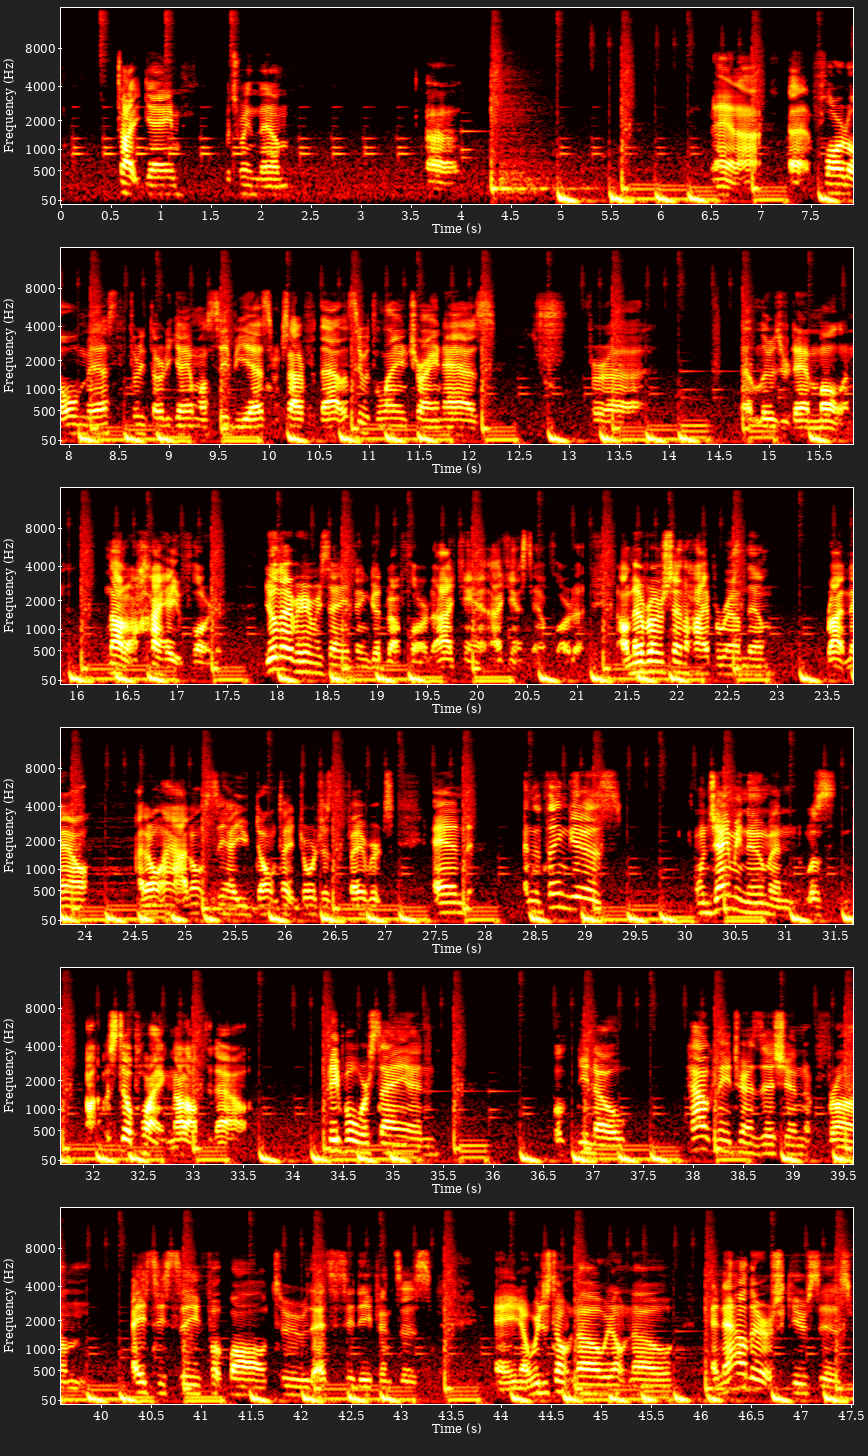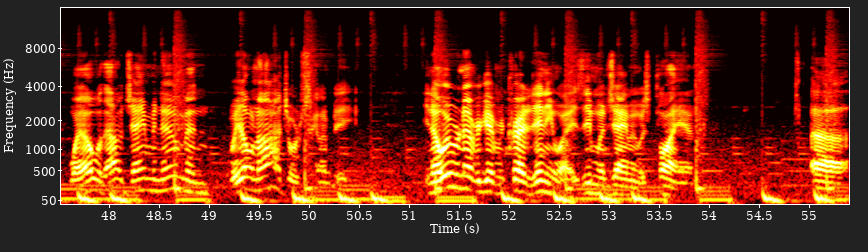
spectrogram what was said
tight game between them. Uh, man, I, at Florida Ole Miss, the 3:30 game on CBS. I'm excited for that. Let's see what the Lane Train has for uh, that loser Dan Mullen. Not a, I hate Florida. You'll never hear me say anything good about Florida. I can't. I can't stand Florida. I'll never understand the hype around them. Right now, I don't. I don't see how you don't take Georgia as the favorites. And and the thing is, when Jamie Newman was, uh, was still playing, not opted out, people were saying, you know, how can he transition from ACC football to the SEC defenses? And you know, we just don't know. We don't know. And now their excuse is, well, without Jamie Newman, we don't know how Georgia's going to be. You know, we were never given credit anyways, even when Jamie was playing. Uh,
